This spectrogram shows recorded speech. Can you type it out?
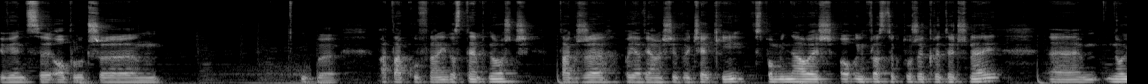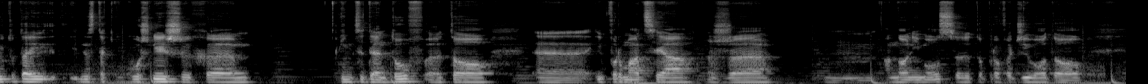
więc oprócz jakby ataków na niedostępność, także pojawiają się wycieki. Wspominałeś o infrastrukturze krytycznej. No i tutaj jeden z takich głośniejszych incydentów e, to e, informacja, że mm, Anonymous doprowadziło do, e,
